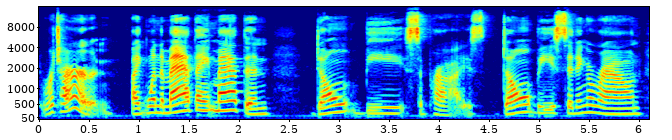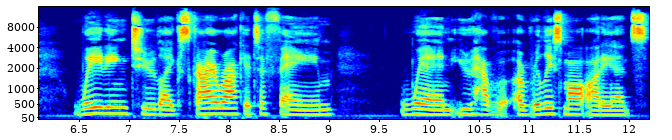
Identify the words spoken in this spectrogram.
return. Like when the math ain't mathing, don't be surprised. Don't be sitting around waiting to like skyrocket to fame when you have a, a really small audience.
